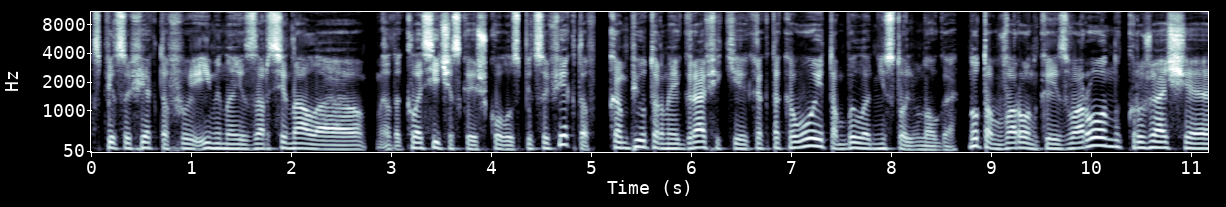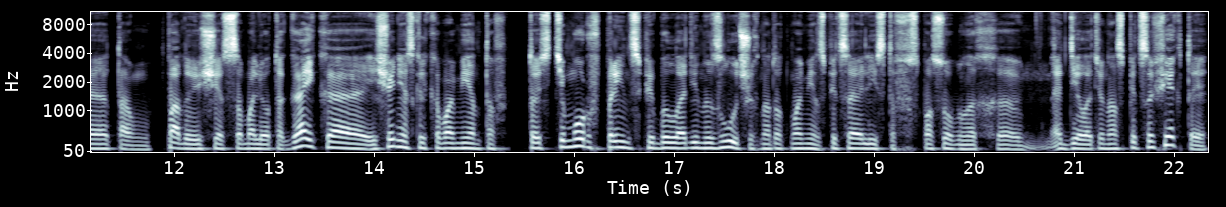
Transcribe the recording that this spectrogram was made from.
спецэффектов именно из арсенала это классической школы спецэффектов. Компьютерной графики как таковой там было не столь много. Ну, там воронка из ворон кружащая, там падающая с самолета гайка, еще несколько моментов. То есть Тимур, в принципе, был один из лучших на тот момент специалистов, способных э, делать у нас спецэффекты,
